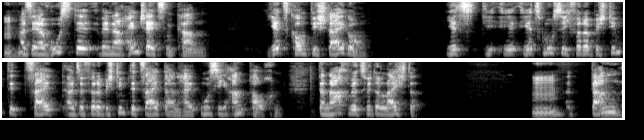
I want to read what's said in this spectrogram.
Mhm. Also er wusste, wenn er einschätzen kann, jetzt kommt die Steigung, jetzt, jetzt muss ich für eine bestimmte Zeit, also für eine bestimmte Zeiteinheit, muss ich antauchen. Danach wird es wieder leichter. Mhm. Dann, mhm.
